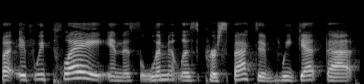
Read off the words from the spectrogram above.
But if we play in this limitless perspective, we get that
